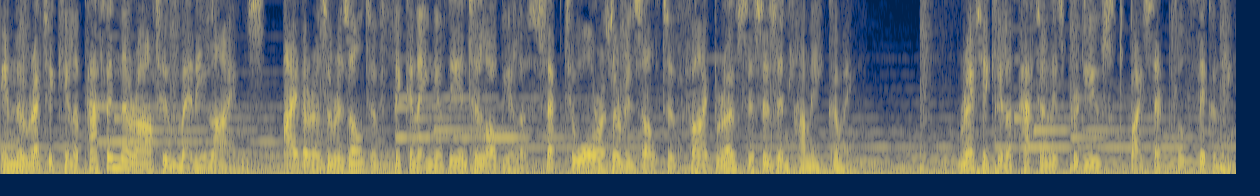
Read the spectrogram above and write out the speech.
In the reticular pattern there are too many lines, either as a result of thickening of the interlobular septa or as a result of fibrosis as in honeycombing. Reticular pattern is produced by septal thickening.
